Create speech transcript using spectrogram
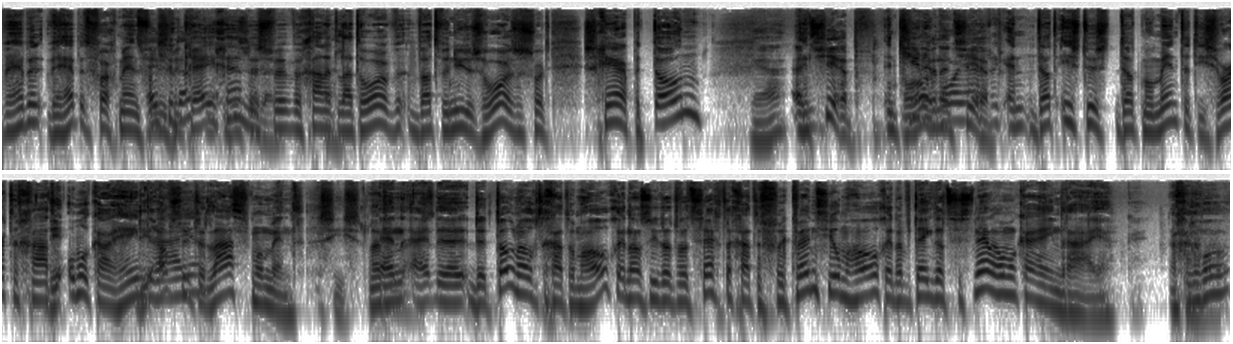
We hebben, we hebben het fragment van Heeft u gekregen, Dat dus we, we gaan het laten horen. Wat we nu dus horen is een soort scherpe toon. Ja. Een chirp. Een We horen chirp, een chirp. En dat is dus dat moment dat die zwarte gaten Die- om elkaar heen Die draaien. absoluut het laatste moment. Precies. En eh, de, de toonhoogte gaat omhoog. En als u dat wat zegt, dan gaat de frequentie omhoog. En dat betekent dat ze sneller om elkaar heen draaien. dan gaan we. horen.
